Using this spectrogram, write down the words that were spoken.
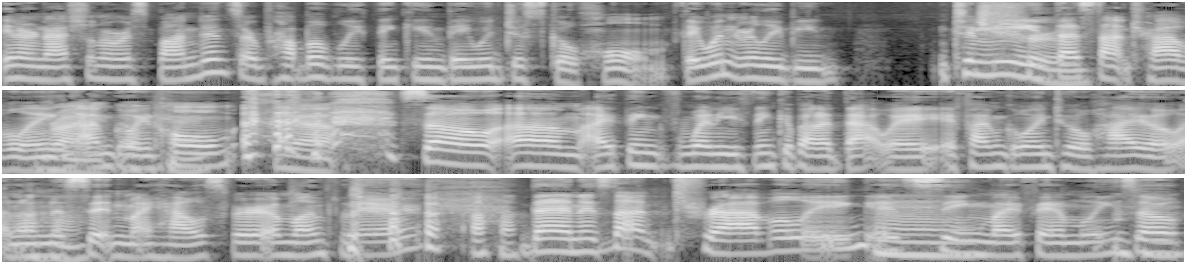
international respondents are probably thinking they would just go home. They wouldn't really be. To me, True. that's not traveling. Right, I'm going okay. home. Yeah. so um, I think when you think about it that way, if I'm going to Ohio and I'm going to sit in my house for a month there, then it's not traveling; it's seeing my family. So.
